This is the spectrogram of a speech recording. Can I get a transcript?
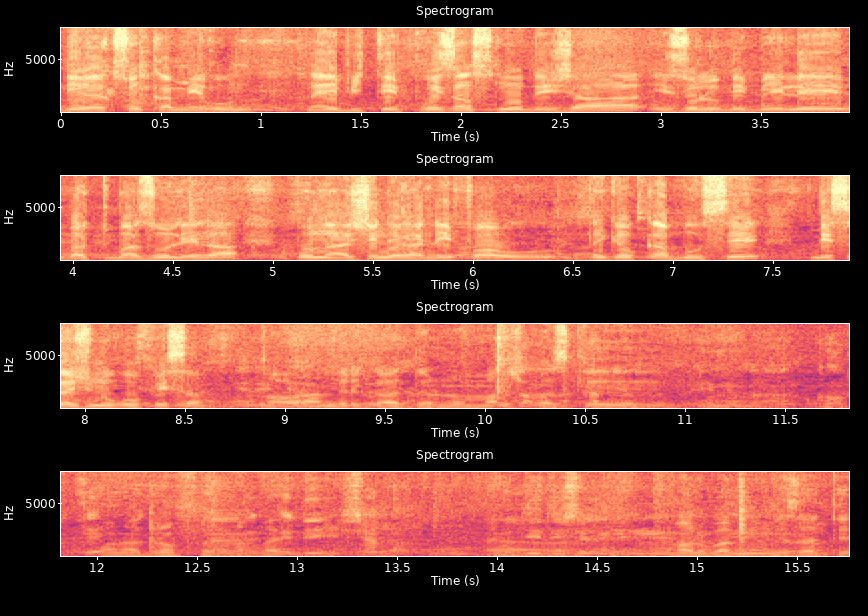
direction cameroun nayebi te présence no déjà ezoloba ebele bato bazolela mpo na général defao tanke okabose message noko opesa na orandre ka adrno hommage parce que wana grand frère na ngai euh, maloba mingi eza te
